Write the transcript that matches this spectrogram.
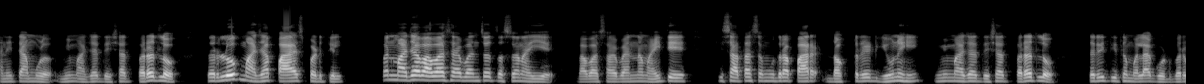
आणि त्यामुळं मी माझ्या देशात परतलो तर लोक माझ्या पायास पडतील. पण माझ्या बाबासाहेबांचं तसं नाहीये. बाबासाहेबांना माहिती आहे की साता समुद्रापार डॉक्टरेट घेऊनही मी माझ्या देशात परतलो तरी तिथं मला गोटभर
